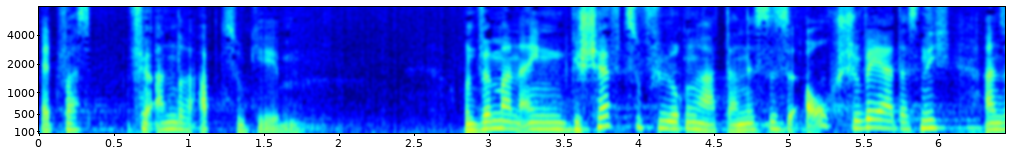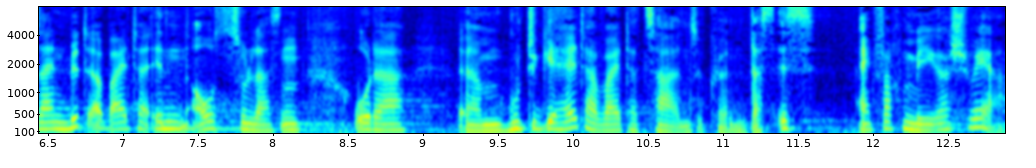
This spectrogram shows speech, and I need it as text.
etwas für andere abzugeben. Und wenn man ein Geschäft zu führen hat, dann ist es auch schwer, das nicht an seinen MitarbeiterInnen auszulassen oder ähm, gute Gehälter weiterzahlen zu können. Das ist einfach mega schwer.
